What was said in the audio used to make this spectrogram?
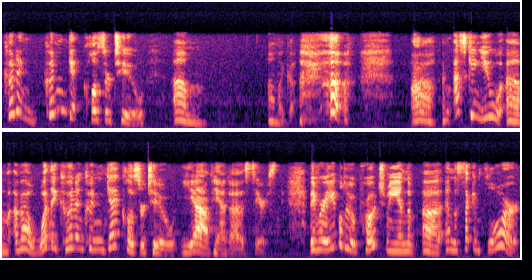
couldn't couldn't get closer to. Um, oh my god. uh, I'm asking you um, about what they could and couldn't get closer to. Yeah, Panda, seriously. They were able to approach me in the uh, in the second floor,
